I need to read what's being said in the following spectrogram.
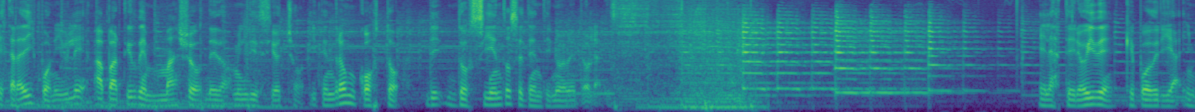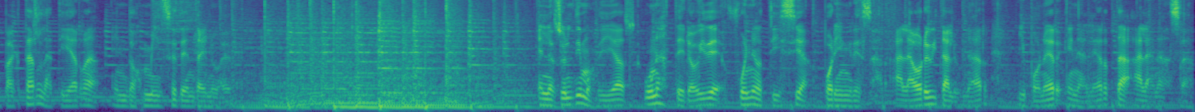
estará disponible a partir de mayo de 2018 y tendrá un costo de 279 dólares. El asteroide que podría impactar la Tierra en 2079. En los últimos días, un asteroide fue noticia por ingresar a la órbita lunar y poner en alerta a la NASA.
